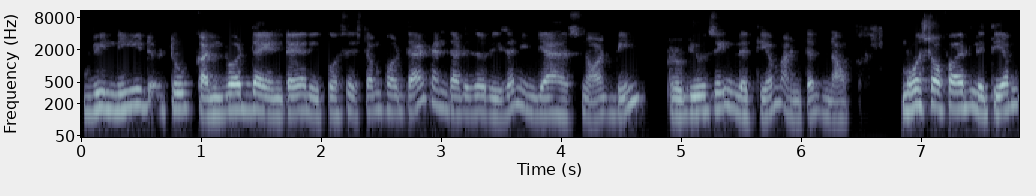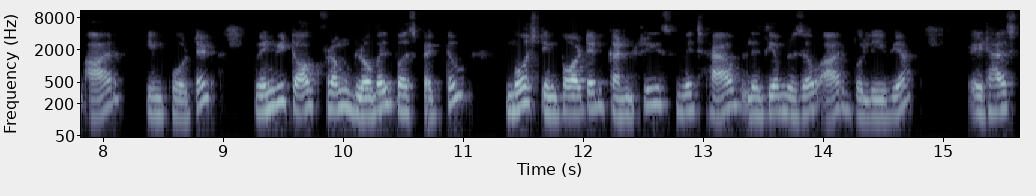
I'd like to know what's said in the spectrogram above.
we need to convert the entire ecosystem for that and that is the reason India has not been producing lithium until now. Most of our lithium are imported. When we talk from global perspective, most important countries which have lithium reserve are Bolivia. It has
